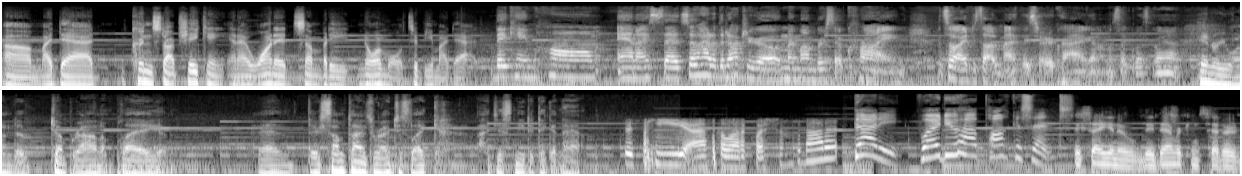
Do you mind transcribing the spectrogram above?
um, my dad couldn't stop shaking, and I wanted somebody normal to be my dad. They came home and I said, So, how did the doctor go? And my mom burst out crying. And so I just automatically started crying and I was like, What's going on? Henry wanted to jump around and play, and and there's sometimes where I just like I just need to take a nap. Does he ask a lot of questions about it? Daddy, why do you have Parkinson's? They say, you know, they never considered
